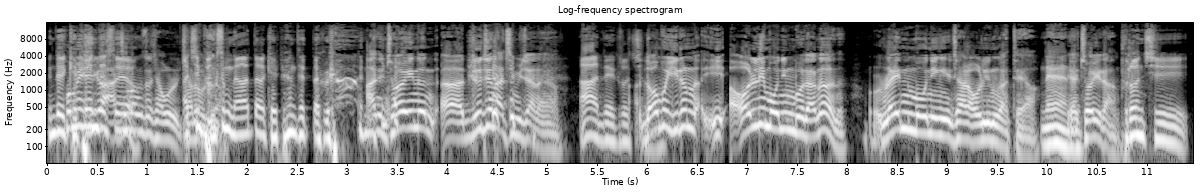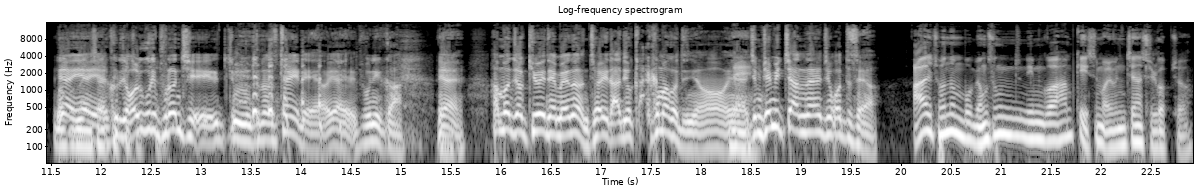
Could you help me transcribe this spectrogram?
근데 개편됐어요. 아침 방송 잘 잘 아침. 방송 나갔다가 개편됐다고요. 아니 저희는 아, 늦은 아침이잖아요. 아, 네, 그렇죠. 너무 이른 이 early morning보다는 late morning이 잘 어울리는 것 같아요. 네, 네. 예, 저희랑. 브런치 예, 예, 예. 그리고 얼굴이. 브런치 좀 그런 스타일이에요. 예, 보니까. 예. 한번 저 기회 되면은 저희 라디오 깔끔하거든요. 예. 네. 지금 재밌지 않나요? 지금 어떠세요? 아, 저는 뭐 명수님과 함께 있으면 언제나 즐겁죠.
